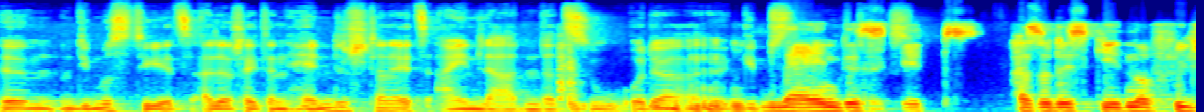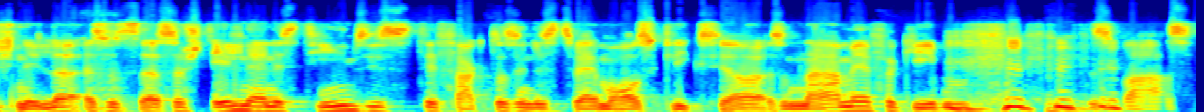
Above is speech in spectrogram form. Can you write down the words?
ähm, und die musst du jetzt alle vielleicht dann händisch dann jetzt einladen dazu? Oder äh, gibt's Nein, das geht, also das geht noch viel schneller. Also das Erstellen eines Teams ist de facto sind es zwei Mausklicks, ja. Also Name vergeben, das war's.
